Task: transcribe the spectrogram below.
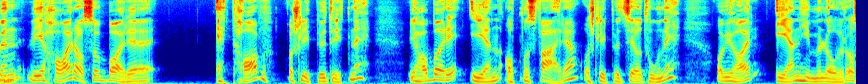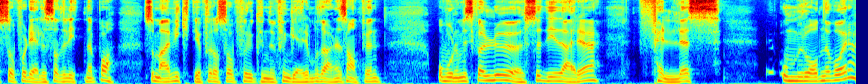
Men vi har altså bare ett hav å slippe ut dritten i. Vi har bare én atmosfære å slippe ut CO2 i, og vi har én himmel over oss å fordele satellittene på, som er viktige for oss for å kunne fungere i moderne samfunn. Og hvordan vi skal løse de der fellesområdene våre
